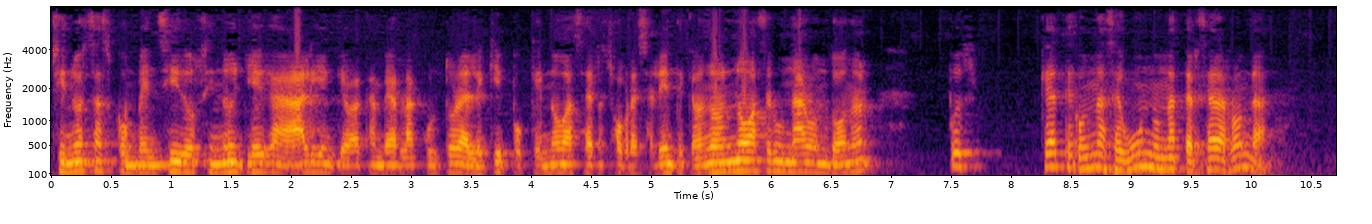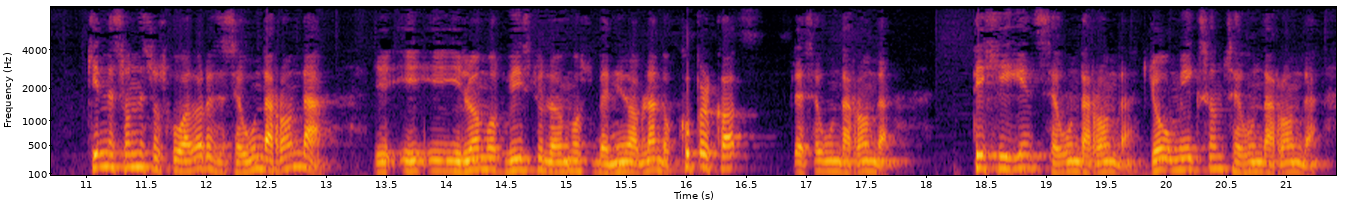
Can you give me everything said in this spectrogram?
si no estás convencido, si no llega alguien que va a cambiar la cultura del equipo, que no va a ser sobresaliente, que no, no va a ser un Aaron Donald, pues quédate con una segunda, una tercera ronda. ¿Quiénes son esos jugadores de segunda ronda? Y, lo hemos visto y lo hemos venido hablando. Cooper Cup de segunda ronda. T. Higgins, segunda ronda. Joe Mixon, segunda ronda.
